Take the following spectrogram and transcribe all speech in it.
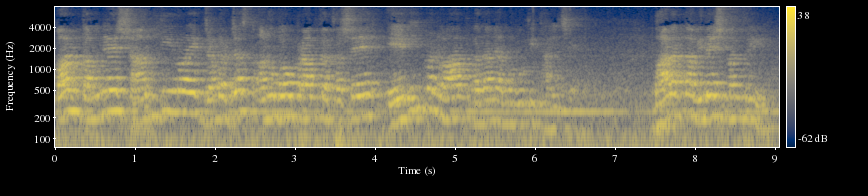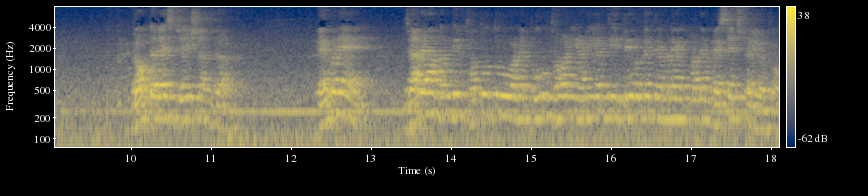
પણ તમને શાંતિનો એક જબરજસ્ત અનુભવ પ્રાપ્ત થશે એવી પણ વાત બધાને અનુભૂતિ થાય છે. ભારતના વિદેશ મંત્રી ડોક્ટર એસ જયશંકર એમણે જ્યારે આ મંદિર થતું હતું અને પૂરું થવાની અણી હતી તે વખતે એમણે મને મેસેજ કર્યો હતો.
